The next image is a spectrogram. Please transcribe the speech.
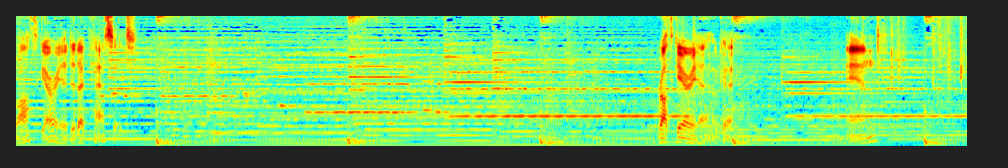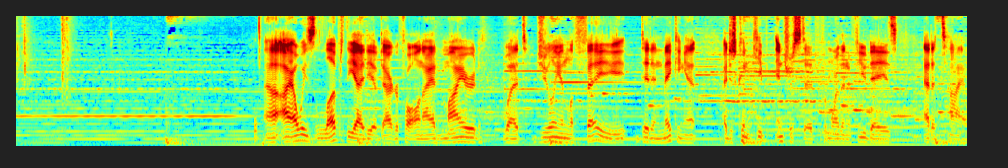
Rothgaria, did I pass it? Rothgaria, okay. And uh, I always loved the idea of Daggerfall, and I admired what Julian LeFay did in making it. I just couldn't keep interested for more than a few days at a time.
